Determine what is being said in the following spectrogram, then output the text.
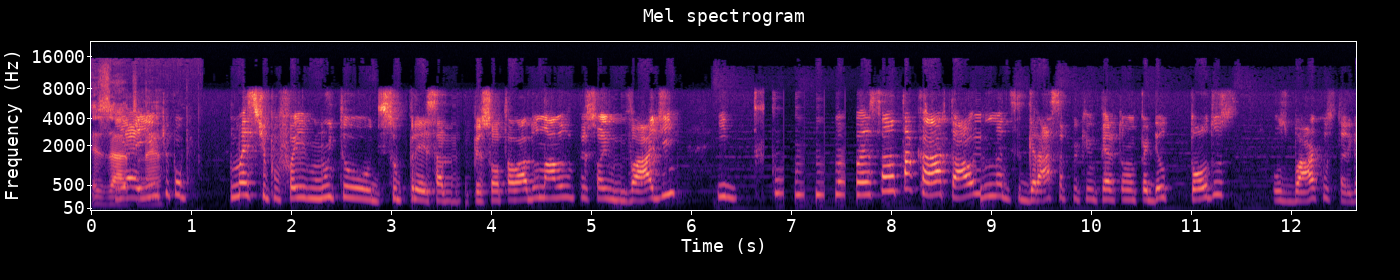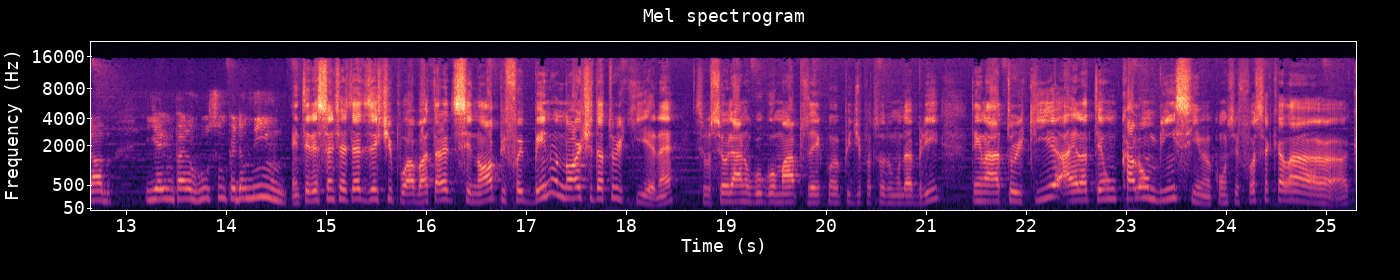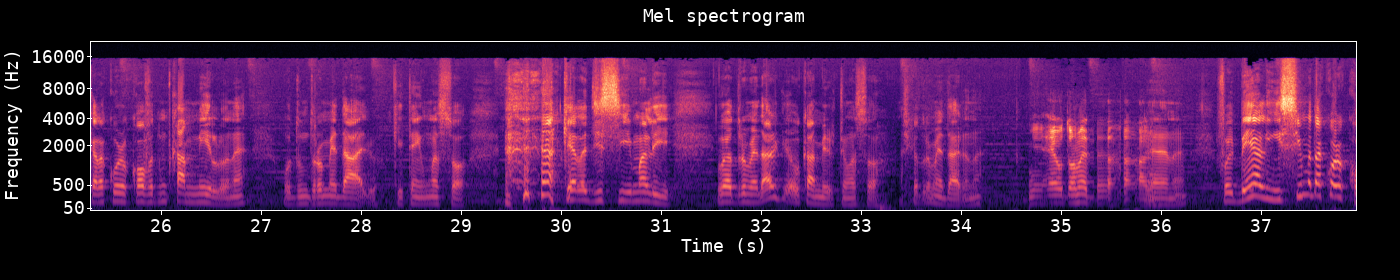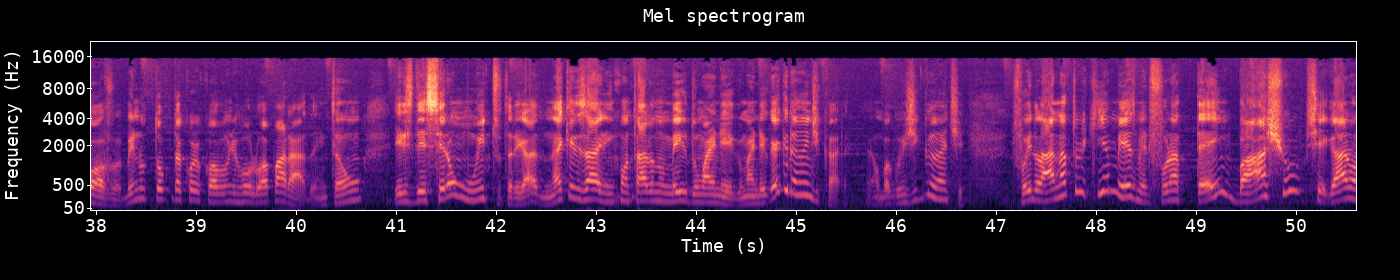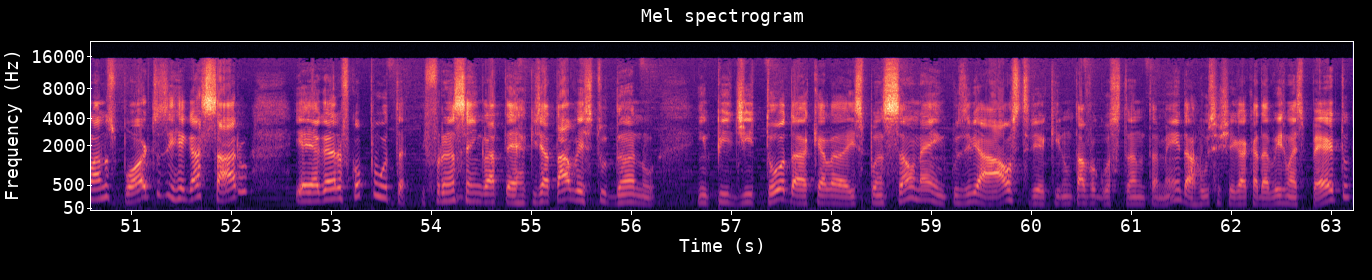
Exato. E aí, né? tipo, mas tipo, foi muito de surpresa, sabe? O pessoal tá lá do nada, o pessoal invade e começa a atacar tal. E uma desgraça, porque o Império Otomano perdeu todos os barcos, tá ligado? E o Império Russo não perdeu nenhum. É interessante até dizer, tipo, a Batalha de Sinop foi bem no norte da Turquia, né? Se você olhar no Google Maps aí, como eu pedi para todo mundo abrir, tem lá a Turquia, aí ela tem um calombi em cima, como se fosse aquela, aquela corcova de um camelo, né? Ou de um dromedário, que tem uma só. aquela de cima ali. Ou é o dromedário ou o camelo que tem uma só? Acho que é o dromedário, né? É o dromedário. É, né? Foi bem ali em cima da Corcova, bem no topo da Corcova onde rolou a parada. Então, eles desceram muito, tá ligado? Não é que eles ah, encontraram no meio do Mar Negro. O Mar Negro é grande, cara. É um bagulho gigante. Foi lá na Turquia mesmo. Eles foram até embaixo, chegaram lá nos portos e regaçaram. E aí a galera ficou puta. E França e Inglaterra, que já tava estudando impedir toda aquela expansão, né? Inclusive a Áustria, que não estava gostando também da Rússia chegar cada vez mais perto.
